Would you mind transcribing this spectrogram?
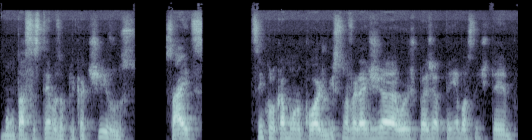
montar sistemas, aplicativos, sites, sem colocar monocódigo. Isso, na verdade, já o WordPress já tem há bastante tempo.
